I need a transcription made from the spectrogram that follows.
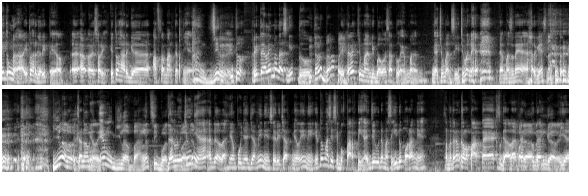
Itu enggak, itu harga retail. Eh, eh, eh, sorry, itu harga aftermarketnya. Anjir, itu Retailnya emang nggak segitu. retailnya berapa ya? Retailnya cuma di bawah satu eman. Nggak cuman sih, cuman ya, ya maksudnya harganya segitu. Gila loh, Richard 6 Mille, ya. M gila banget sih buat Dan sebuah jam. lucunya adalah yang punya jam ini, si Richard Mille ini, itu masih sibuk party aja, udah masih hidup orangnya. Sementara kan kalau Patek segala Udah kan itu kan, ya? iya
